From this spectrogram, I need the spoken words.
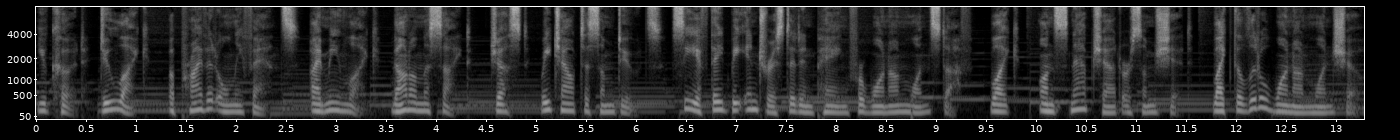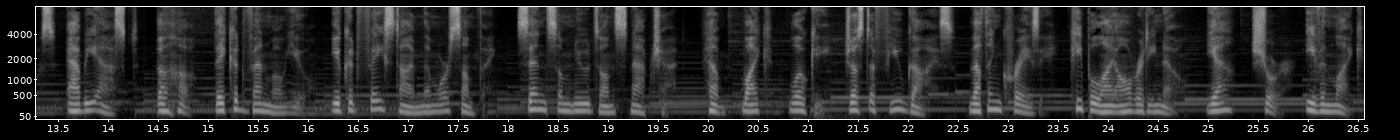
you could. Do like a private OnlyFans. I mean, like, not on the site. Just reach out to some dudes. See if they'd be interested in paying for one on one stuff. Like on Snapchat or some shit. Like the little one on one shows. Abby asked. Uh huh. They could Venmo you. You could FaceTime them or something. Send some nudes on Snapchat. Hem, like Loki. Just a few guys. Nothing crazy. People I already know. Yeah, sure. Even like,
